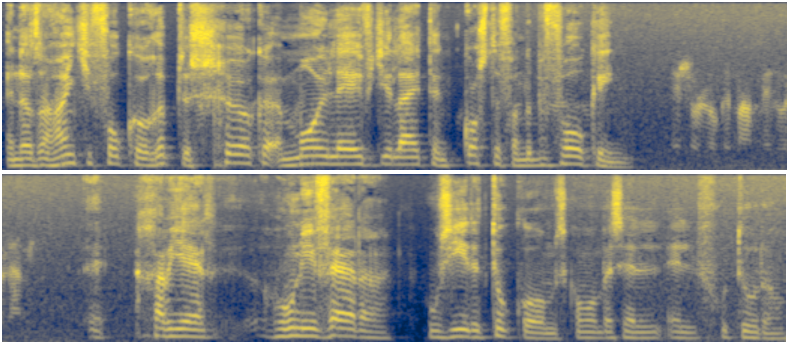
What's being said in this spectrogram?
En dat een handjevol corrupte schurken een mooi leventje leidt ten koste van de bevolking. Eh, Javier, hoe nu verder? Hoe zie je de toekomst? Como ves el, el futuro?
